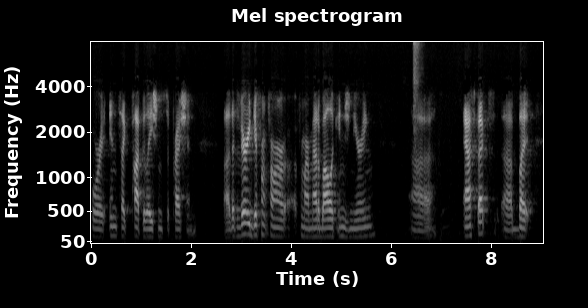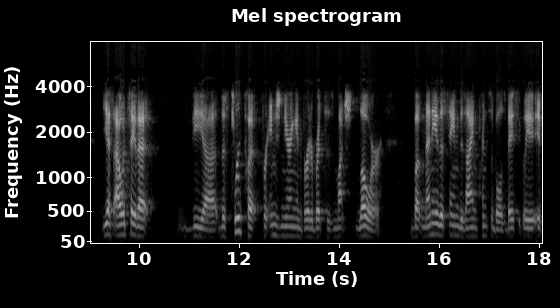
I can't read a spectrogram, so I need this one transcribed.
for insect population suppression. Uh, that's very different from our from our metabolic engineering uh, aspects. Uh, but yes, I would say that the uh, the throughput for engineering invertebrates is much lower, but many of the same design principles. Basically, if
